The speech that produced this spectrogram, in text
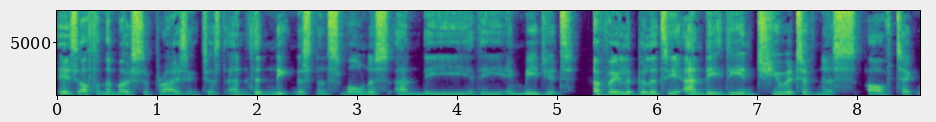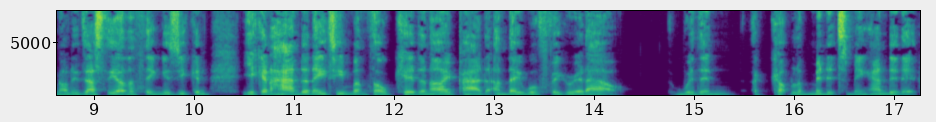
is often the most surprising. Just and the neatness and smallness and the the immediate availability and the the intuitiveness of technology. That's the other thing is you can you can hand an 18 month old kid an iPad and they will figure it out within a couple of minutes of being handed it.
